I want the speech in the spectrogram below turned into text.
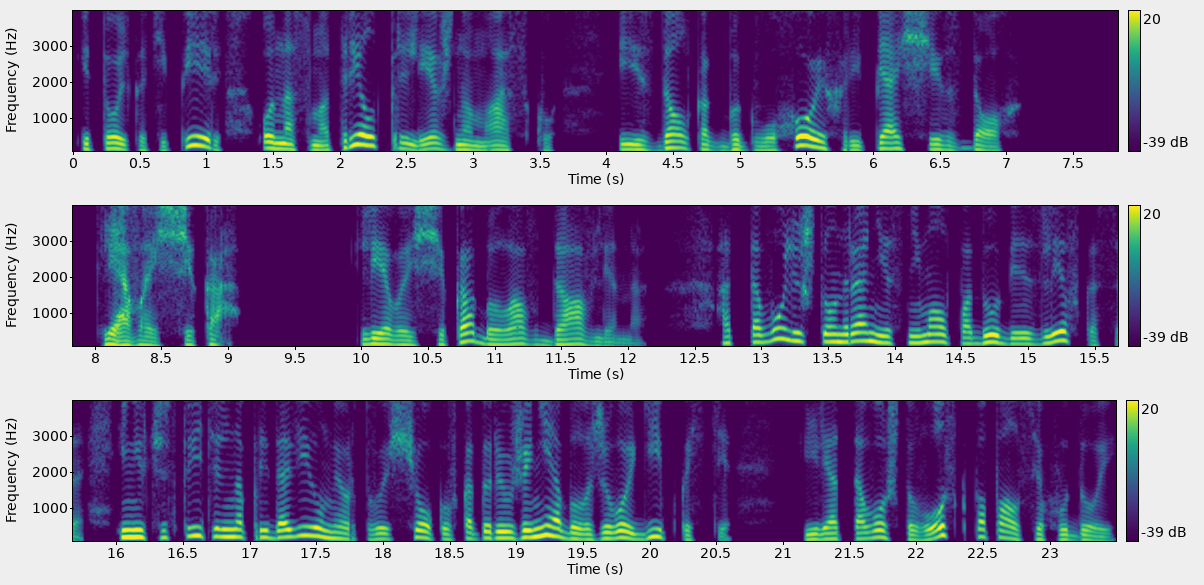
И только теперь он осмотрел прилежно маску и издал как бы глухой хрипящий вздох. «Левая щека!» Левая щека была вдавлена. От того ли, что он ранее снимал подобие из Левкаса и нечувствительно придавил мертвую щеку, в которой уже не было живой гибкости, или от того, что воск попался худой,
